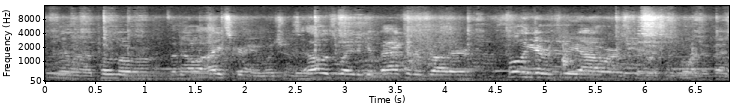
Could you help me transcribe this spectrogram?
and then we're gonna put them over vanilla ice cream, which was Ella's way to get back at her brother, pulling every three hours for this important event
